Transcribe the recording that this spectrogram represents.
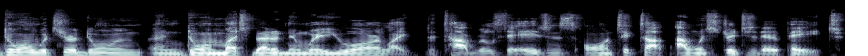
doing what you're doing and doing much better than where you are. Like the top real estate agents on TikTok, I went straight to their page.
